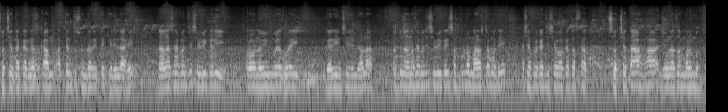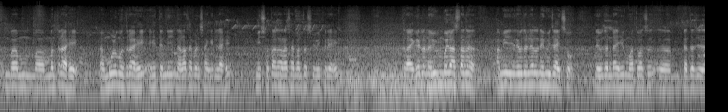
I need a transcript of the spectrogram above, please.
स्वच्छता करण्याचं काम अत्यंत सुंदररीत्या केलेलं आहे. नानासाहेबांचे सेवेकरी परवा नवी मुंबईला थोडा घरी इन्सिडेंट झाला. परंतु नानासाहेबांची सेवेकरी संपूर्ण महाराष्ट्रामध्ये अशा प्रकारची सेवा करत असतात. स्वच्छता हा जीवनाचा मलमूत्र म- म- मंत्र आहे. मूळ मंत्र आहे हे त्यांनी नानासाहेबांनी सांगितलेलं आहे. मी स्वतः नानासाहेबांचा सेवेकरी आहे. रायगडला नवी मुंबईला असताना आम्ही रेवदंड्याला नेहमी जायचो. रेवदंडा हे महत्त्वाचं त्यांचं जे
